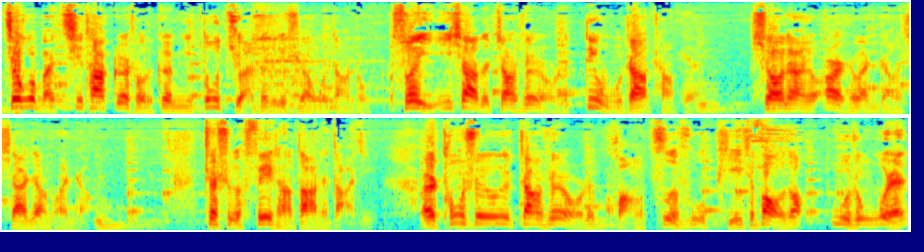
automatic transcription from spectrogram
结果把其他歌手的歌迷都卷到这个漩涡当中，所以一下子张学友的第五张唱片销量由二十万张下降万张，这是个非常大的打击。而同时由于张学友的狂自负、脾气暴躁、目中无人。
